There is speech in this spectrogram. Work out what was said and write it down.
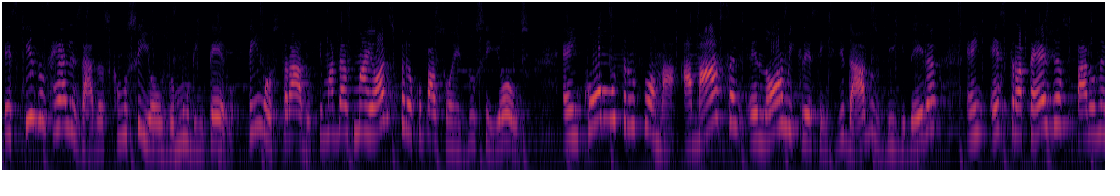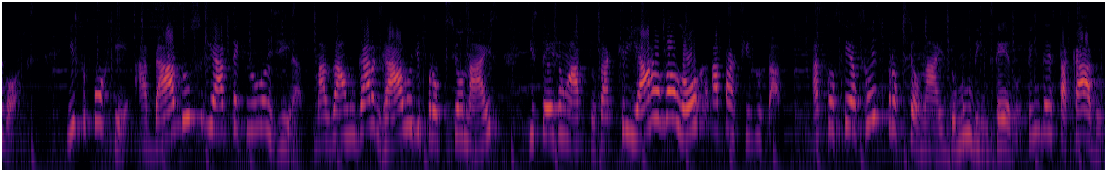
Pesquisas realizadas com CEOs do mundo inteiro têm mostrado que uma das maiores preocupações dos CEOs é em como transformar a massa enorme crescente de dados, Big Data, em estratégias para o negócio. Isso porque há dados e há tecnologia, mas há um gargalo de profissionais que estejam aptos a criar valor a partir dos dados. Associações profissionais do mundo inteiro têm destacado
